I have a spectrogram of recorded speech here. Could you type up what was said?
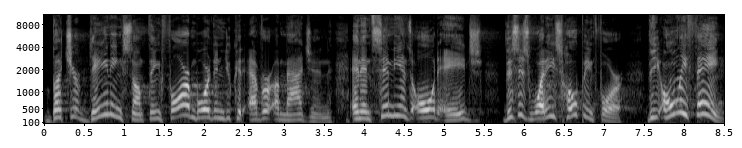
but you're gaining something far more than you could ever imagine. And in Simeon's old age, this is what he's hoping for. The only thing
